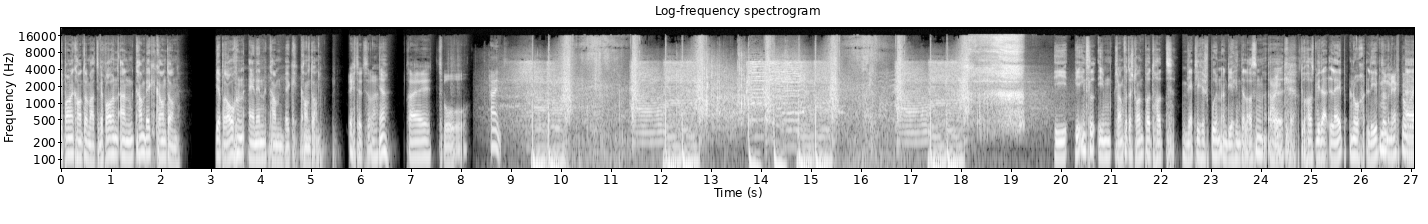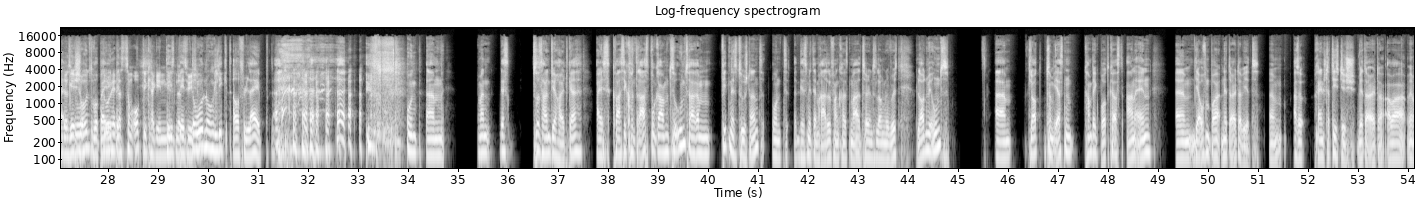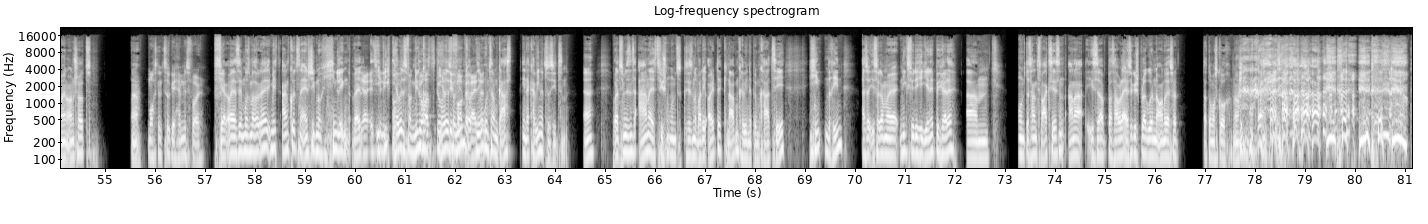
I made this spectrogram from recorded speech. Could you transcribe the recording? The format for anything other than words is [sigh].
Wir brauchen einen Countdown, Martin. Wir brauchen einen Comeback-Countdown. Wir brauchen einen Comeback-Countdown. Echt jetzt, oder? Ja. 3, 2, 1. Die Bierinsel im Klagenfurter Strandbad hat merkliche Spuren an dir hinterlassen. Danke. Äh, Du hast weder Leib noch Leben Da merkt man mal, äh, dass geschont, du, wobei du die, hättest zum Optiker gehen die müssen dazwischen. Betonung liegt auf Leib. [laughs] Und ähm, ich das, so sind wir heute, gell? Als quasi Kontrastprogramm zu unserem Fitnesszustand und das mit dem Radlfahren kannst du mal erzählen, solange du willst, laden wir uns ähm, glatt zum ersten Comeback-Podcast an ein, ähm, der offenbar nicht älter wird. Ähm, also rein statistisch wird er älter, aber wenn man ihn anschaut, Mach's nicht so geheimnisvoll. fairerweise muss man sagen, ich möchte einen kurzen Einstieg noch hinlegen, weil Ja, ich, ich ich, habe das Vergnügen gehabt, hast- ich habe das Vergnügen gehabt, neben unserem Gast in der Kabine zu sitzen. Ja? Oder zumindest einer ist zwischen uns gesessen, da war die alte Knabenkabine beim KC, hinten drin, also ich sage mal, nichts für die Hygienebehörde. Ähm, und da sind zwei gesessen, einer ist ein passabler Eishockeyspieler geworden, der andere ist halt der Thomas Koch. Ne? [laughs]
